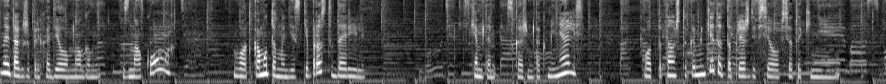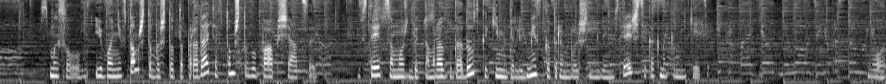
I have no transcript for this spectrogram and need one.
Ну и также приходило много знакомых. Вот, кому-то мы диски просто дарили, с кем-то, скажем так, менялись. Вот, потому что комикет это прежде всего все-таки не смысл его не в том, чтобы что-то продать, а в том, чтобы пообщаться. И встретиться, может быть, там раз в году с какими-то людьми, с которыми больше нигде не встретишься, как на комикете. Вот.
